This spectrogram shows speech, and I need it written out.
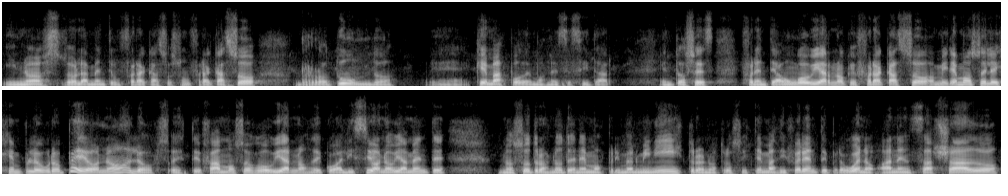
y no es solamente un fracaso, es un fracaso rotundo. Eh, ¿Qué más podemos necesitar? Entonces, frente a un gobierno que fracasó, miremos el ejemplo europeo, ¿no? Los este, famosos gobiernos de coalición, obviamente. Nosotros no tenemos primer ministro, nuestro sistema es diferente, pero bueno, han ensayado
